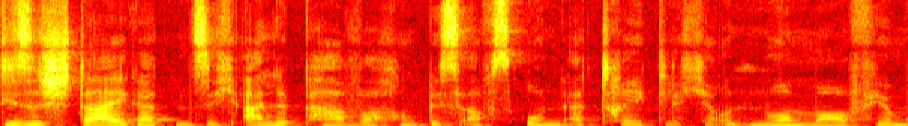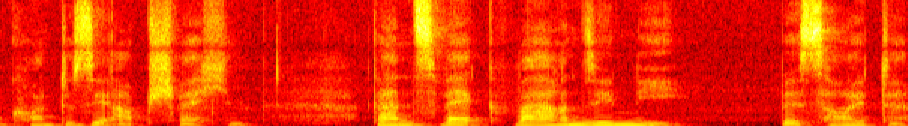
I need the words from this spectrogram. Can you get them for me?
Diese steigerten sich alle paar Wochen bis aufs Unerträgliche und nur Morphium konnte sie abschwächen. Ganz weg waren sie nie, bis heute.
